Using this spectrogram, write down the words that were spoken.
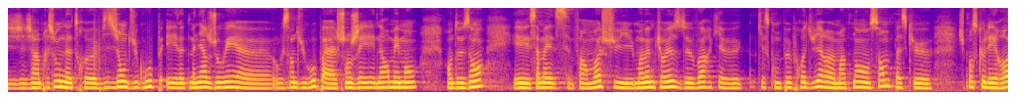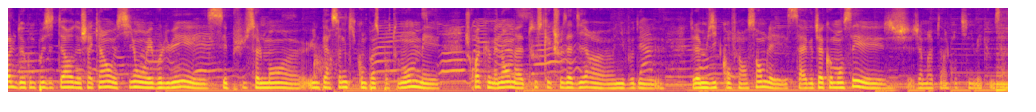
j'ai l'impression que notre vision du groupe et notre manière de jouer au sein du groupe a changé énormément en deux ans. Et ça m'a, enfin moi, je suis moi-même curieuse de voir que- qu'est-ce qu'on peut produire maintenant ensemble, parce que je pense que les rôles de compositeur de chacun aussi ont évolué. Et c'est plus seulement une personne qui compose pour tout le monde, mais je crois que maintenant on a tous quelque chose à dire au niveau des- de la musique qu'on fait ensemble. Et ça a déjà commencé. Et j'aimerais bien continuer comme ça.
